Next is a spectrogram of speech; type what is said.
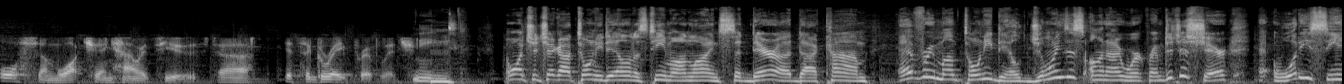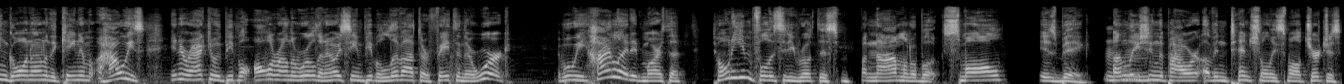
awesome watching how it's used. Uh, it's a great privilege. Neat. I want you to check out Tony Dale and his team online, Sedera.com. Every month, Tony Dale joins us on I Work for to just share uh, what he's seeing going on in the kingdom, how he's interacting with people all around the world, and how he's seeing people live out their faith in their work. But we highlighted, Martha, Tony and Felicity wrote this phenomenal book, Small is Big mm-hmm. Unleashing the Power of Intentionally Small Churches.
